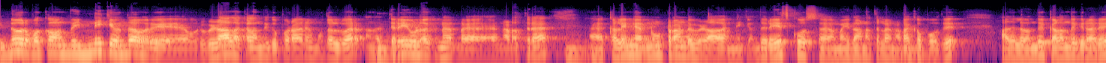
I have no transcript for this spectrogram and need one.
இன்னொரு பக்கம் வந்து இன்னைக்கு வந்து அவரு ஒரு விழால கலந்துக்க போறாரு முதல்வர். அந்த திரையுலகினர் நடத்துற கலைஞர் நூற்றாண்டு விழா இன்னைக்கு வந்து ரேஸ் கோர்ஸ் மைதானத்துல நடக்க போகுது. அதுல வந்து கலந்துக்கிறாரு.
